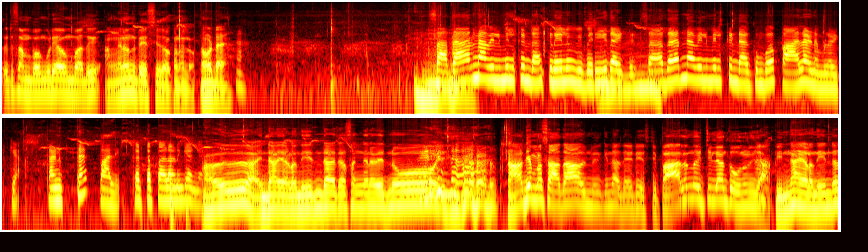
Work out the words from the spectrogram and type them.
ഒരു സംഭവം കൂടി ആവുമ്പോ അത് അങ്ങനെ ഒന്ന് ടേസ്റ്റ് ചെയ്ത് നോക്കണല്ലോ. നോക്കട്ടെ? സാധാരണ അവിൽ മിൽക്ക് ഉണ്ടാക്കണേലും വിപരീതമായിട്ട് സാധാരണ അവിൽ മിൽക്ക് ഉണ്ടാക്കുമ്പോൾ പാലാണ് നമ്മൾ ഒഴിക്കുക. തണുത്ത പാൽ കട്ടപ്പാലാണെങ്കിൽ അങ്ങനെ. അത് അതിന്റെ ഇളനീരിന്റെ രസം ഇങ്ങനെ വരുന്നോ? ആദ്യം നമ്മളെ സാധാ മിൽക്കിന്റെ അതേ ടേസ്റ്റ് പാലൊന്നും വെച്ചില്ല എന്ന് തോന്നുന്നില്ല പിന്നെ ഇളനീരിന്റെ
